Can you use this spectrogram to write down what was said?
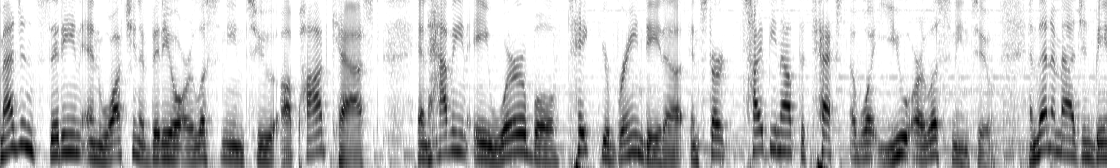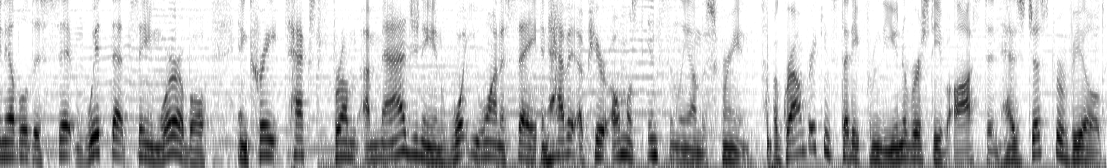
Imagine sitting and watching a video or listening to a podcast and having a wearable take your brain data and start typing out the text of what you are listening to. And then imagine being able to sit with that same wearable and create text from imagining what you want to say and have it appear almost instantly on the screen. A groundbreaking study from the University of Austin has just revealed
